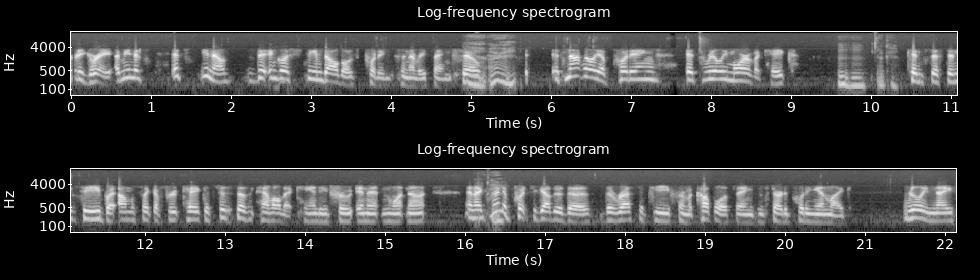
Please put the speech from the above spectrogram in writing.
pretty great. I mean, it's it's you know the English themed all those puddings and everything. So Yeah, all right. it's not really a pudding. It's really more of a cake Mm-hmm. Okay. consistency, but almost like a fruit cake. It just doesn't have all that candied fruit in it and whatnot. And I kind of put together the the recipe from a couple of things and started putting in like really nice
